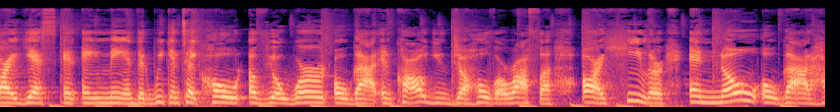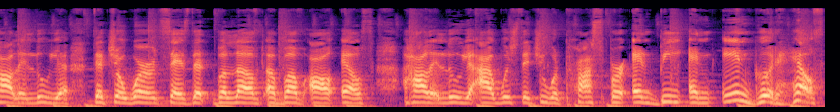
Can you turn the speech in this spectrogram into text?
are yes and amen, that we can take hold of your word, oh God, and call you Jehovah Rapha, our healer and know, oh God, hallelujah, that your word says that beloved above all else, hallelujah, I wish that you would prosper and be and in good health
